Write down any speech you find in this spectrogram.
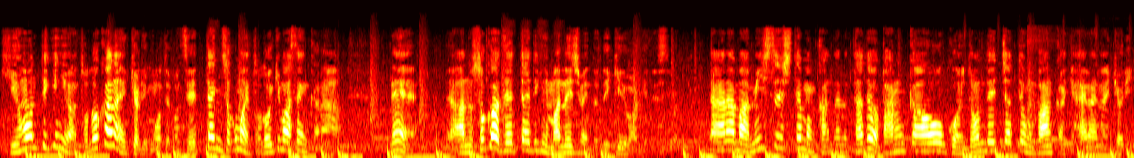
基本的には届かない距離持てば絶対にそこまで届きませんからねあのそこは絶対的にマネジメントできるわけですよ。だからまあミスしても簡単例えばバンカー方向に飛んでいっちゃってもバンカーに入らない距離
